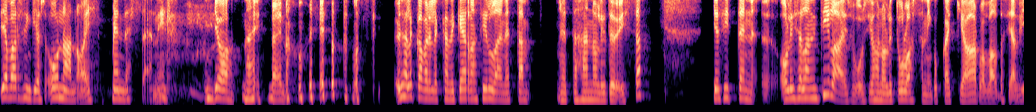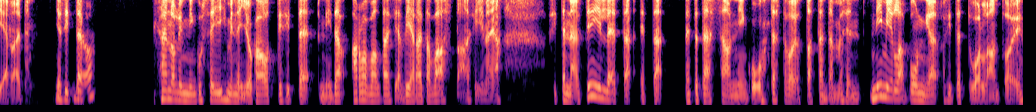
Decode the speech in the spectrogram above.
Ja varsinkin jos onanoi mennessään, niin... Joo, näin, näin on ehdottomasti. Yhdelle kaverille kävi kerran sillä että, että hän oli töissä ja sitten oli sellainen tilaisuus, johon oli tulossa niin kaikkia arvovaltaisia vieraita. Ja sitten Joo hän oli niin kuin se ihminen, joka otti sitten niitä arvovaltaisia vieraita vastaan siinä ja sitten näytti niille, että, että, että tässä on niin kuin, tästä voi ottaa tämän tämmöisen nimilapun ja sitten tuolla on toi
